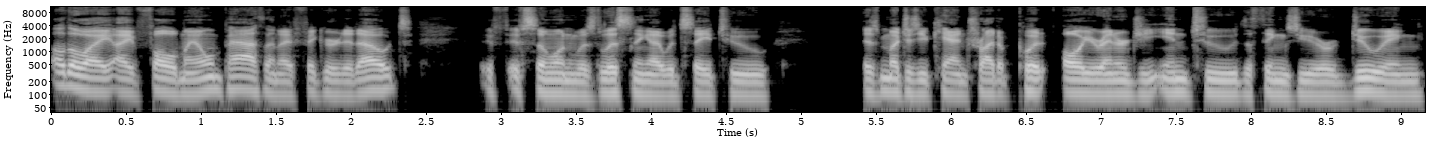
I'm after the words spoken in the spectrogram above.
although I, I followed my own path and I figured it out, if if someone was listening, I would say to as much as you can try to put all your energy into the things you're doing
